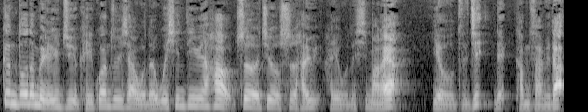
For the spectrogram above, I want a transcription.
更多的每日一句可以关注一下我的微信订阅号，这就是韩语，还有我的喜马拉雅柚子鸡。对，감사합니다。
